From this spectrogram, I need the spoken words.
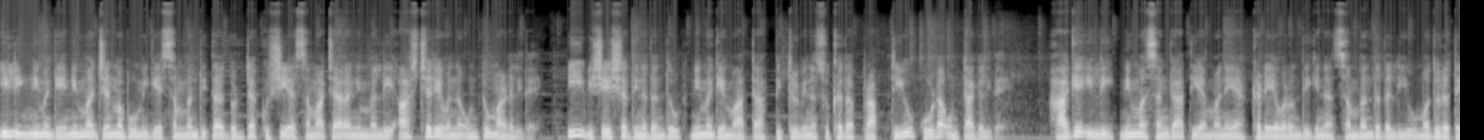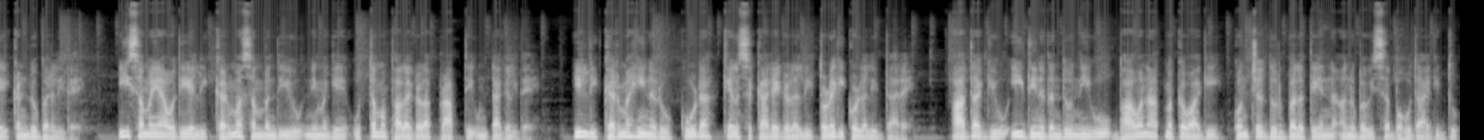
ಇಲ್ಲಿ ನಿಮಗೆ ನಿಮ್ಮ ಜನ್ಮಭೂಮಿಗೆ ಸಂಬಂಧಿತ ದೊಡ್ಡ ಖುಷಿಯ ಸಮಾಚಾರ ನಿಮ್ಮಲ್ಲಿ ಆಶ್ಚರ್ಯವನ್ನು ಉಂಟು ಮಾಡಲಿದೆ ಈ ವಿಶೇಷ ದಿನದಂದು ನಿಮಗೆ ಮಾತಾ ಪಿತೃವಿನ ಸುಖದ ಪ್ರಾಪ್ತಿಯೂ ಕೂಡ ಉಂಟಾಗಲಿದೆ. ಹಾಗೆ ಇಲ್ಲಿ ನಿಮ್ಮ ಸಂಗಾತಿಯ ಮನೆಯ ಕಡೆಯವರೊಂದಿಗಿನ ಸಂಬಂಧದಲ್ಲಿಯೂ ಮಧುರತೆ ಕಂಡುಬರಲಿದೆ. ಈ ಸಮಯಾವಧಿಯಲ್ಲಿ ಕರ್ಮ ಸಂಬಂಧಿಯು ನಿಮಗೆ ಉತ್ತಮ ಫಲಗಳ ಪ್ರಾಪ್ತಿ ಉಂಟಾಗಲಿದೆ. ಇಲ್ಲಿ ಕರ್ಮಹೀನರು ಕೂಡ ಕೆಲಸ ಕಾರ್ಯಗಳಲ್ಲಿ ತೊಡಗಿಕೊಳ್ಳಲಿದ್ದಾರೆ. ಆದಾಗ್ಯೂ ಈ ದಿನದಂದು ನೀವು ಭಾವನಾತ್ಮಕವಾಗಿ ಕೊಂಚ ದುರ್ಬಲತೆಯನ್ನು ಅನುಭವಿಸಬಹುದಾಗಿದ್ದು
